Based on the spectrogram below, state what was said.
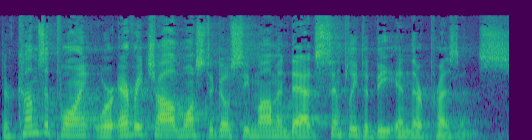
There comes a point where every child wants to go see mom and dad simply to be in their presence.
